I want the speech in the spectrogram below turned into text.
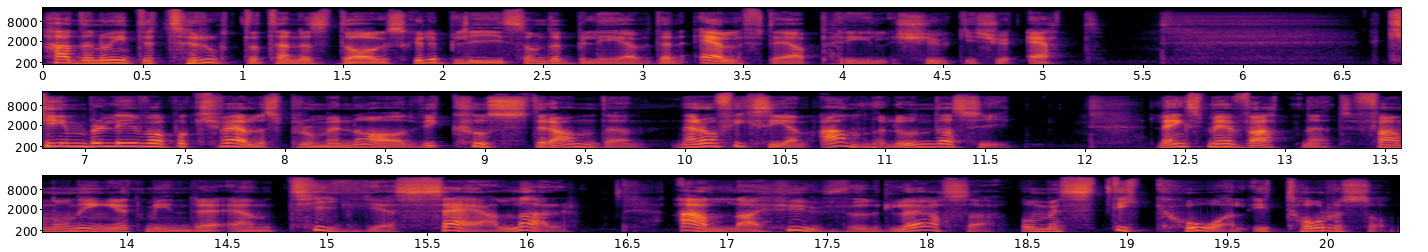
hade nog inte trott att hennes dag skulle bli som det blev den 11 april 2021. Kimberly var på kvällspromenad vid kuststranden när hon fick se en annorlunda syn. Längs med vattnet fann hon inget mindre än tio sälar. Alla huvudlösa och med stickhål i torson.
